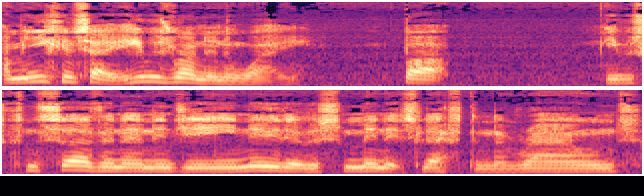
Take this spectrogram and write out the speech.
I mean you can say he was running away, but he was conserving energy. He knew there was minutes left in the round.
